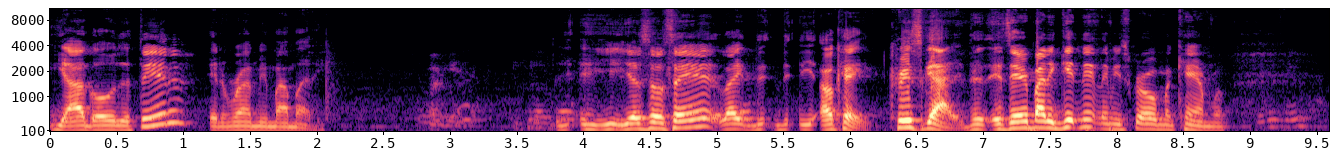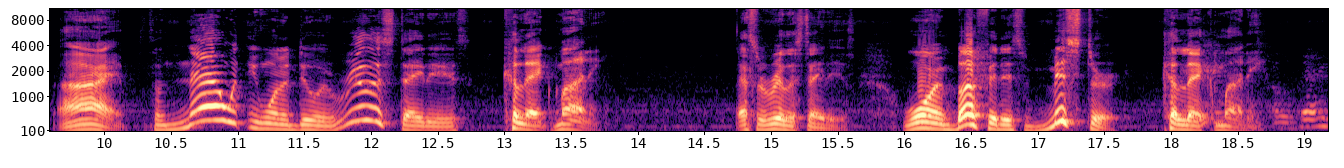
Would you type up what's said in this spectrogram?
Y'all go to the theater and run me my money. Again. Y- y- You know what I'm saying? Like, th- th- okay, Chris got it. Is everybody getting it? Let me scroll my camera. All right. So now what you want to do in real estate is collect money. That's what real estate is. Warren Buffett is Mr. Collect Money. Okay.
